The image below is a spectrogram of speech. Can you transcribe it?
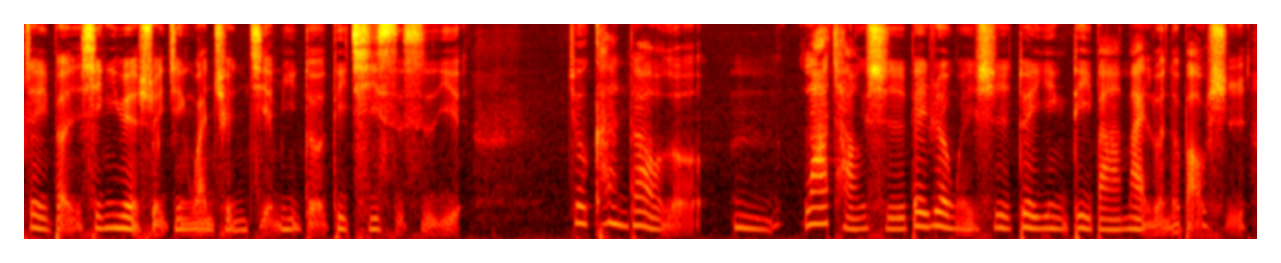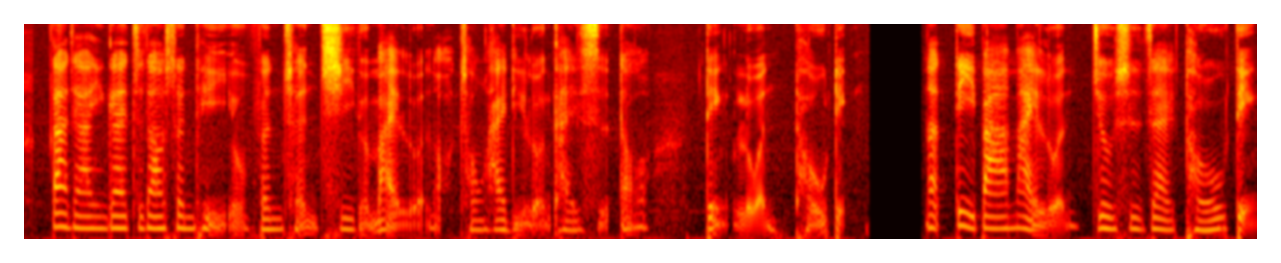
这本新月水晶完全解密的第七十四页，就看到了，嗯，拉长石被认为是对应第八脉轮的宝石。大家应该知道，身体有分成七个脉轮哦，从海底轮开始到顶轮头顶。那第八脉轮就是在头顶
